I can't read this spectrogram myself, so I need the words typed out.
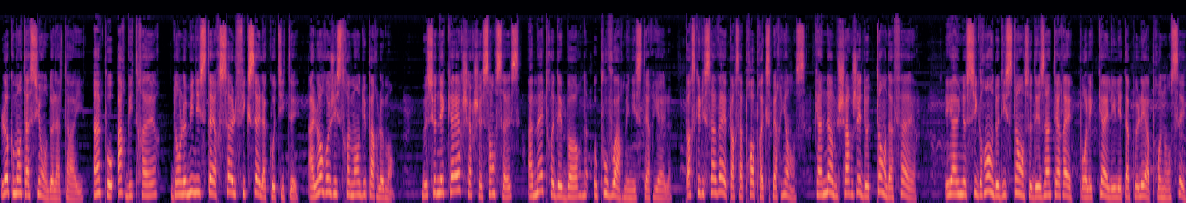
l'augmentation de la taille impôt arbitraire dont le ministère seul fixait la quotité à l'enregistrement du parlement. M necker cherchait sans cesse à mettre des bornes au pouvoir ministériel parce qu'il savait par sa propre expérience qu'un homme chargé de tant d'affaires et à une si grande distance des intérêts pour lesquels il est appelé à prononcer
